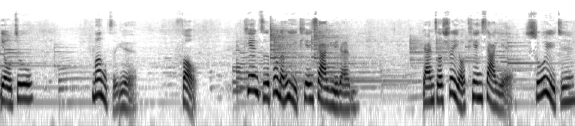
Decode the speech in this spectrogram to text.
有诸？”孟子曰：“否。”天子不能以天下与人，然则遂有天下也。孰与之？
